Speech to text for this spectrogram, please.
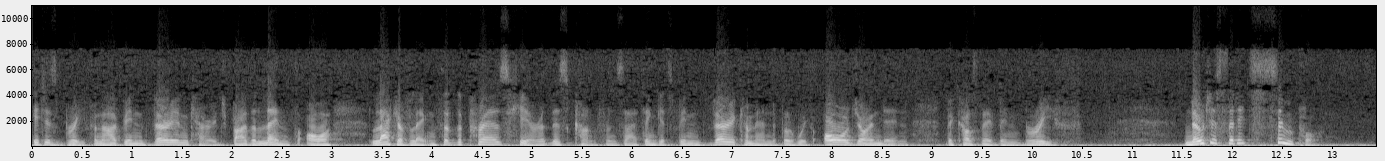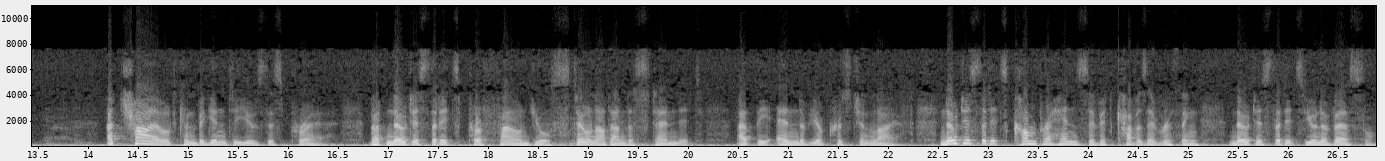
It is brief, and I've been very encouraged by the length or lack of length of the prayers here at this conference. I think it's been very commendable. We've all joined in because they've been brief. Notice that it's simple. A child can begin to use this prayer, but notice that it's profound. You'll still not understand it at the end of your Christian life. Notice that it's comprehensive. It covers everything. Notice that it's universal.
